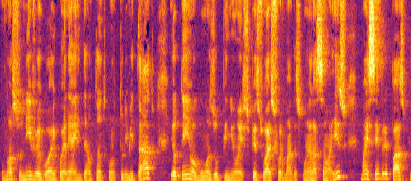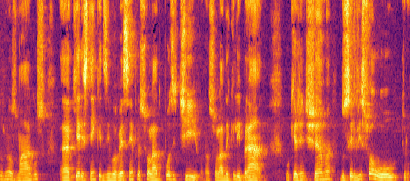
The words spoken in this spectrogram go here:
O nosso nível egóico ele ainda é um tanto quanto limitado. Eu tenho algumas opiniões pessoais formadas com relação a isso, mas sempre passo para os meus magos uh, que eles têm que desenvolver sempre o seu lado positivo, né? o seu lado equilibrado, o que a gente chama do serviço ao outro.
